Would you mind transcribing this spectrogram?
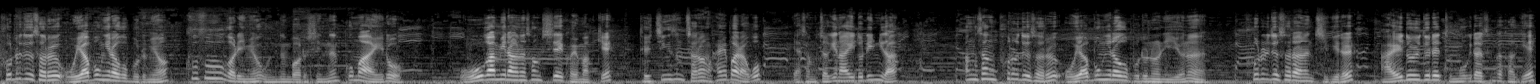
프로듀서를 오야봉이라고 부르며 쿠후거리며 웃는 버릇이 있는 꼬마 아이로 오감이라는 성씨에 걸맞게 들짐승처럼 활발하고 야성적인 아이돌입니다. 항상 프로듀서를 오야봉이라고 부르는 이유는 프로듀서라는 직위를 아이돌들의 두목이라 생각하기에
